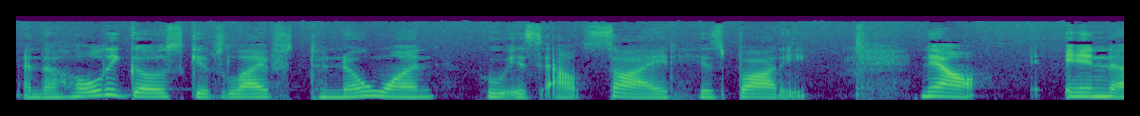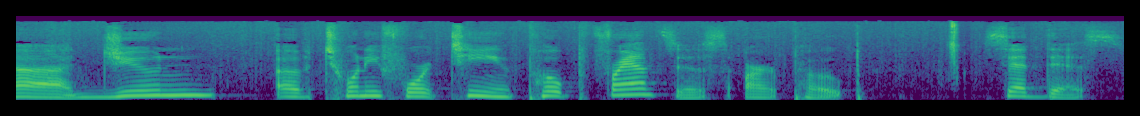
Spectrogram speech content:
And the Holy Ghost gives life to no one who is outside his body. Now, in uh, June of 2014, Pope Francis, our Pope, said this.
